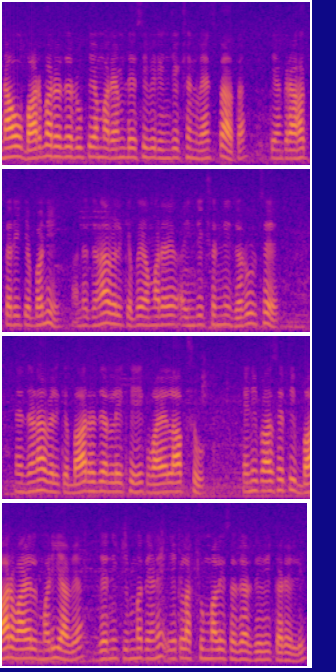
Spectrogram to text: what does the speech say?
નાઓ બાર બાર હજાર રૂપિયામાં રેમડેસિવિર ઇન્જેક્શન વેચતા હતા. ત્યાં ગ્રાહક તરીકે બની અને જણાવેલ કે, ભાઈ, અમારે ઇન્જેક્શનની જરૂર છે. અને જણાવેલ કે, બાર હજાર લેખે એક વાયલ આપશું. એની પાસેથી બાર વાયલ મળી આવ્યા, જેની કિંમત એણે એક લાખ ચુમ્માલીસ હજાર જેવી કરેલી.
